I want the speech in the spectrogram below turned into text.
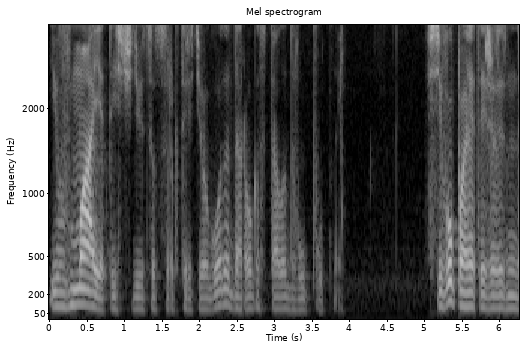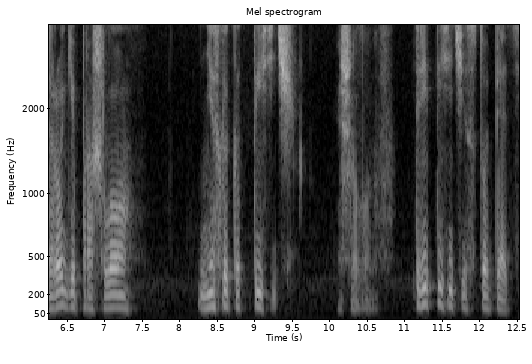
И в мае 1943 года дорога стала двупутной. Всего по этой железной дороге прошло несколько тысяч эшелонов. 3105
